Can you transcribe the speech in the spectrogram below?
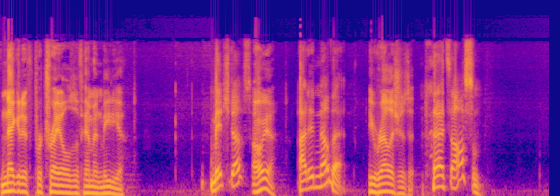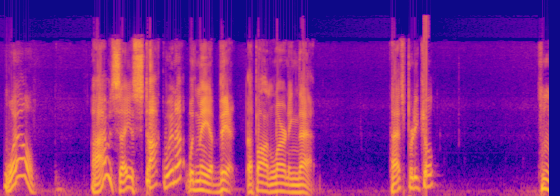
negative portrayals of him in media. Mitch does? Oh, yeah. I didn't know that. He relishes it. That's awesome. Well, I would say his stock went up with me a bit upon learning that. That's pretty cool. Hmm.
